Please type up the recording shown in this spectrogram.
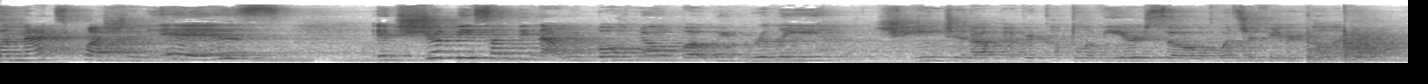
So next question is, it should be something that we both know, but we really change it up every couple of years. So what's your favorite color?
